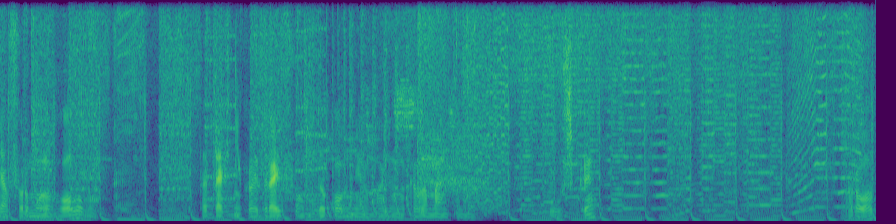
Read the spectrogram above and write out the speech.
я формую голову та технікою дрейфу доповнюю малюнок елементами вушки, рот,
